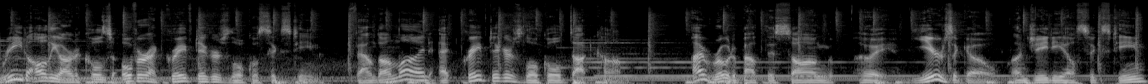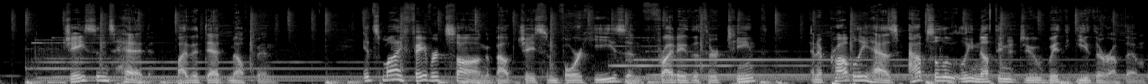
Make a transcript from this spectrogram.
read all the articles over at Gravediggers Local 16, found online at gravediggerslocal.com. I wrote about this song hey, years ago on GDL 16, Jason's Head by the Dead Milkmen. It's my favorite song about Jason Voorhees and Friday the 13th, and it probably has absolutely nothing to do with either of them.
